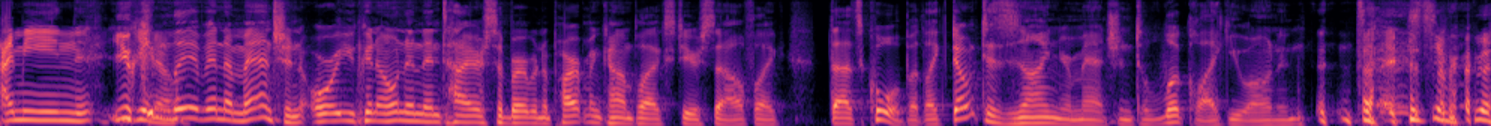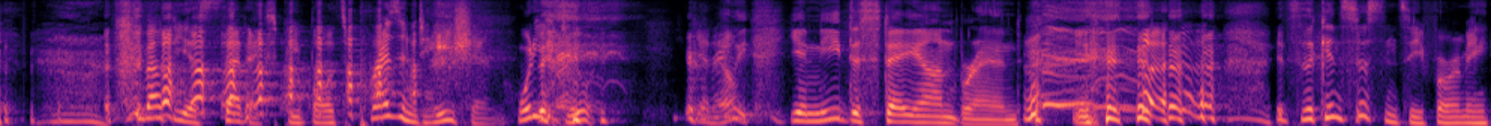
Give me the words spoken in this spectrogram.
i mean You, can know. live in a mansion or you can own an entire suburban apartment complex to yourself. Like that's cool, but like don't design your mansion to look like you own an entire suburban. It's about the aesthetics, people. It's presentation. What are you doing? You know, Really, you need to stay on brand. it's the consistency for me.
